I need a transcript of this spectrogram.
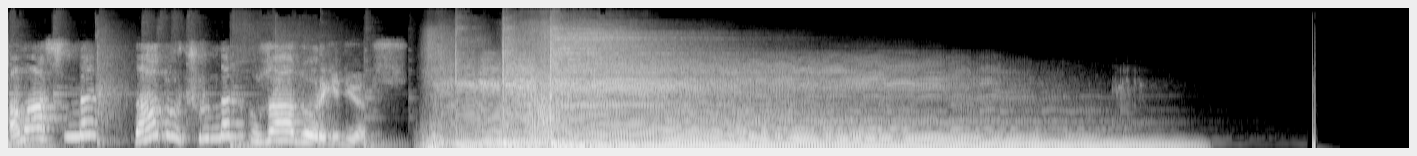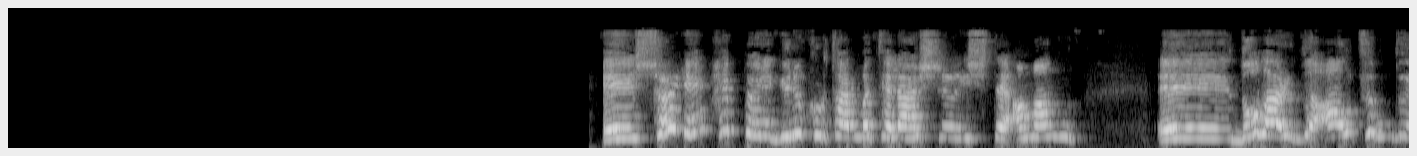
Ama aslında daha da uçurumdan uzağa doğru gidiyoruz. Ee, şöyle hep böyle günü kurtarma telaşı işte aman e, dolardı, altındı,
